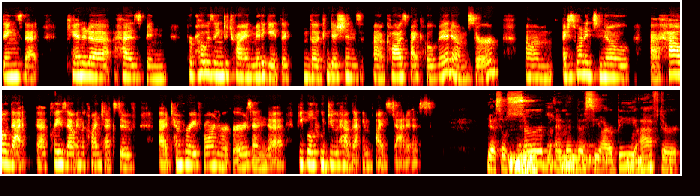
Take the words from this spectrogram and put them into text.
things that Canada has been proposing to try and mitigate the the conditions uh, caused by COVID, um, CERB. Um, I just wanted to know uh, how that uh, plays out in the context of uh, temporary foreign workers and uh, people who do have that implied status. Yeah, so CERB and then the CRB after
